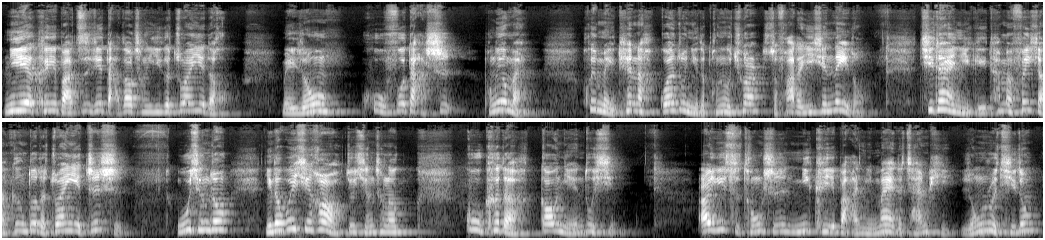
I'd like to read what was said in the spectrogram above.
你也可以把自己打造成一个专业的美容护肤大师。朋友们会每天呢关注你的朋友圈所发的一些内容，期待你给他们分享更多的专业知识。无形中，你的微信号就形成了顾客的高粘度性。而与此同时，你可以把你卖的产品融入其中。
